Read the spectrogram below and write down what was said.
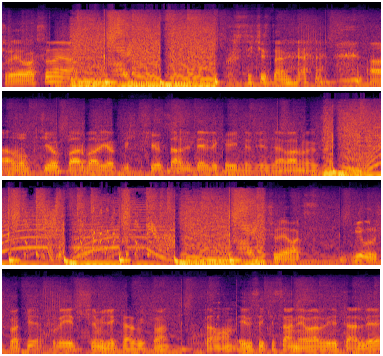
Şuraya baksana ya. 48 tane. Aa, vokçu yok, barbar yok, hiçbir şey yok. Sadece devle köy indireceğiz ya. Var mı öyle bir şey? Şuraya bak. Bir vuruş belki. Buraya yetişemeyecekler büyük ihtimal. Tamam. 58 saniye var. Yeterli.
